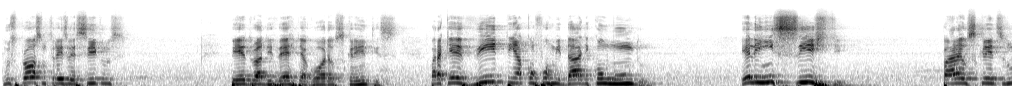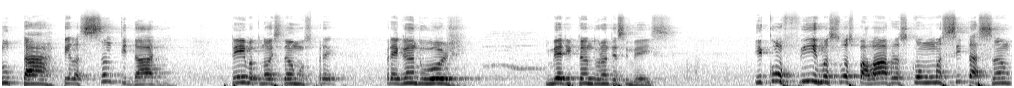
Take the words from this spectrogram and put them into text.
Nos próximos três versículos, Pedro adverte agora os crentes para que evitem a conformidade com o mundo. Ele insiste para os crentes lutar pela santidade. O tema que nós estamos pregando hoje e meditando durante esse mês. E confirma suas palavras com uma citação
